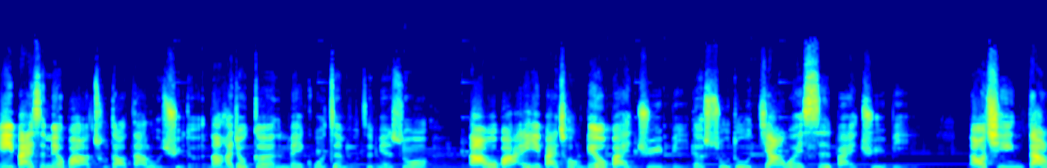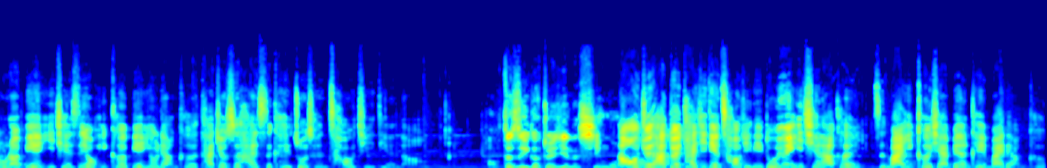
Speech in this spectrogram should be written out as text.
A 一百是没有办法出到大陆去的，那他就跟美国政府这边说，那我把 A 一百从六百 GB 的速度降为四百 GB，然后请大陆那边以前是用一颗变用两颗，它就是还是可以做成超级电脑。好，这是一个最近的新闻。然后我觉得他对台积电超级利多，因为以前他可能只卖一颗，现在变成可以卖两颗，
